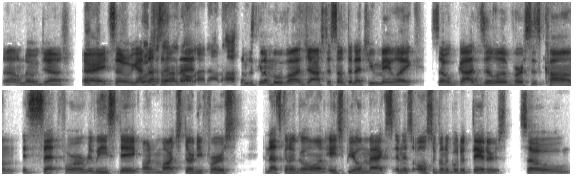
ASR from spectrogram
don't know, Josh. All right, so we got We'll nothing on that. all that out, huh? I'm just gonna move on, Josh, to something that you may like. So, Godzilla versus Kong is set for a release date on March 31st, and that's gonna go on HBO Max, and it's also gonna go to theaters. So,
